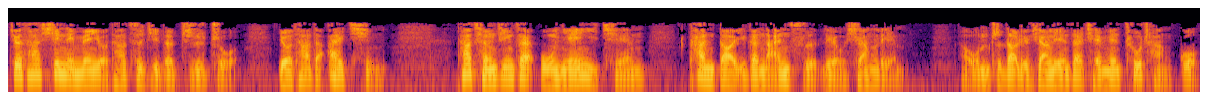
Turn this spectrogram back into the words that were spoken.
就她心里面有她自己的执着，有她的爱情。她曾经在五年以前看到一个男子柳湘莲啊，我们知道柳湘莲在前面出场过。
